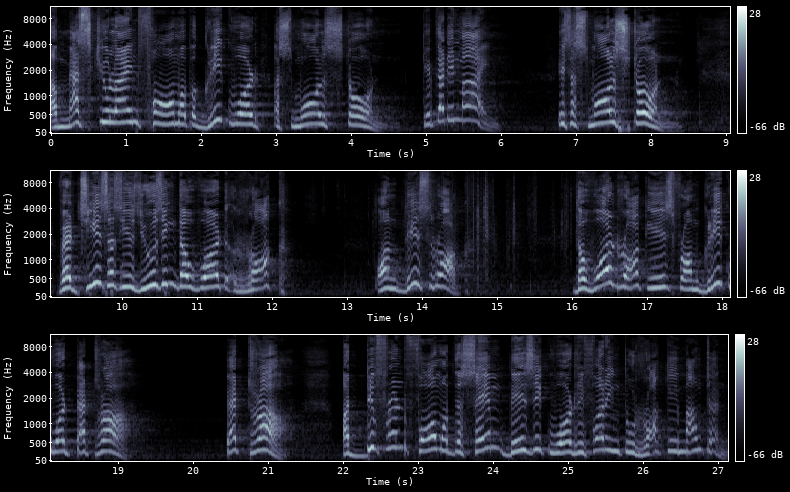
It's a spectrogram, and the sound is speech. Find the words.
a masculine form of a Greek word, a small stone. Keep that in mind. It's a small stone. Where Jesus is using the word rock, on this rock, the word rock is from Greek word Petra. Petra, a different form of the same basic word referring to Rocky Mountain.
